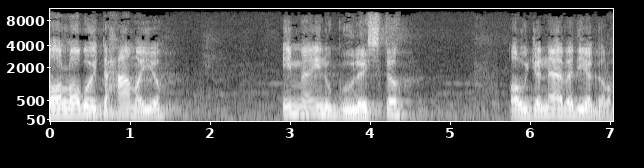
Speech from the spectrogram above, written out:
Oo loogu itixaamayo imaa inuu guulaysto oo uu janno abadiya galo.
